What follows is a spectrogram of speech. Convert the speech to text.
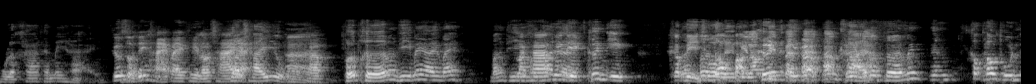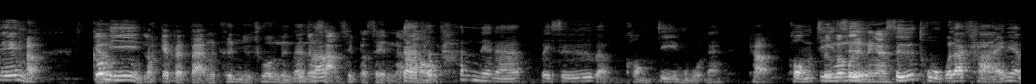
มูลค่าท่านไม่หาย คือส่วนที่หายไปคือเราใช้เราอะใช้อยู่อ่า ครับ เผลอๆบางทีไม่อะไรไหมบางทีราคาขึ้นอีก ขึ้นอีกก็มีช่วงหนึงที่ล็อกขึ้เก็นตแปอีดกแปดท่านขายเผลอๆไม่ยังเข้าเท่าทุนเอง ครับ ก็มี ล็อกเก็ตแปดแปดมันขึ้นอยู่ช่วงหนึ่งขึ้นตั้นะงครัสาบมสิบเปอร์เซ็นต์นะแต่แล้วถ้าท่านเนี่ยนะไปซื้อแบบของจีนสมมตินะ ครับ ของจีซื้นอมาหมื่นหนึ่งอะซื้อถูกเวลาขายเนี่ย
